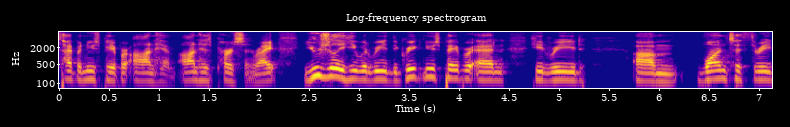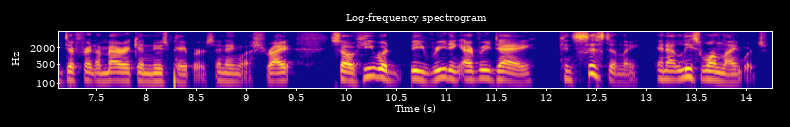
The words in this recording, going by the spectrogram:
type of newspaper on him, on his person, right? Usually he would read the Greek newspaper and he'd read um, one to three different American newspapers in English, right? So he would be reading every day consistently in at least one language.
